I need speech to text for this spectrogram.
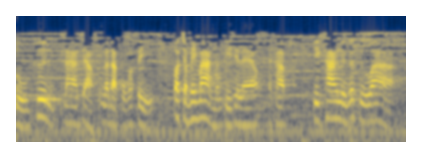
สูงขึ้นนะฮะจากระดับปกติก็จะไม่มากเหมือนปีที่แล้วนะครับอีกทางหนึ่งก็คือว่าเอ่อ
